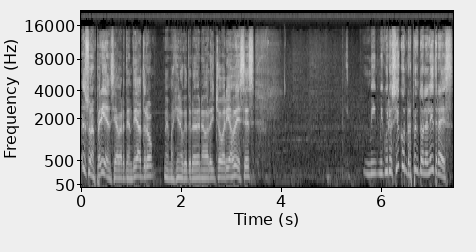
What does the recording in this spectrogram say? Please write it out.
es una experiencia verte en teatro. Me imagino que te lo deben haber dicho varias veces. Mi, mi curiosidad con respecto a la letra es,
